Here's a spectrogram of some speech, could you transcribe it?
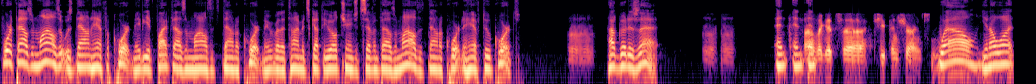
4,000 miles it was down half a quart. Maybe at 5,000 miles it's down a quart. Maybe by the time it's got the oil change at 7,000 miles, it's down a quart and a half, two quarts. How good is that? And, and, Sounds and like it's uh, cheap insurance. well, you know what?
